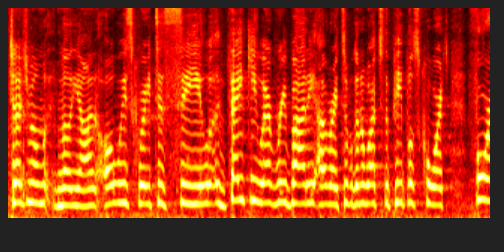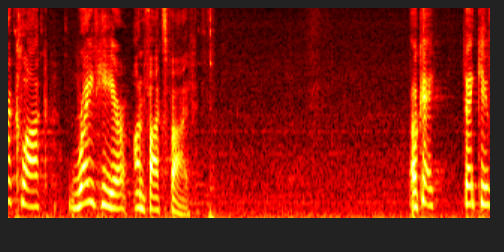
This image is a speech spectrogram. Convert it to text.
Judge Mil- Milian, always great to see you. Thank you, everybody. All right, so we're going to watch the People's Court, 4 o'clock, right here on Fox 5. Okay, thank you.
